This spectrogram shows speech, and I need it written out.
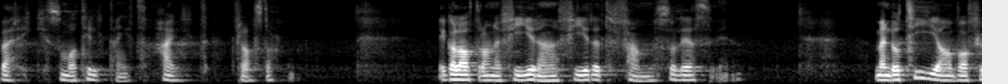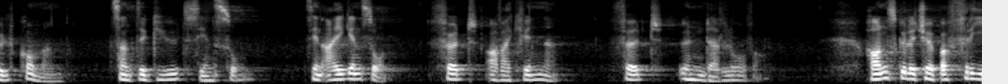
verk, som var tiltenkt helt fra starten. I Galaterne 4, 4-5 så leser vi Men da tida var fullkommen, sendte Gud sin sønn, sin egen sønn, født av ei kvinne, født under lova. Han skulle kjøpe fri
